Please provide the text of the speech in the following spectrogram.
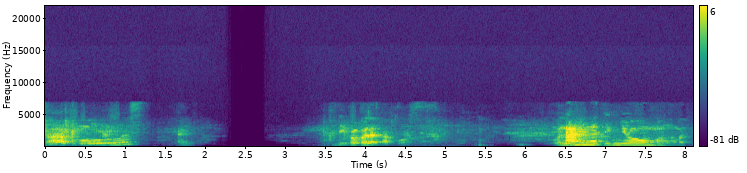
Tapos, hindi pa pala tapos. Unahin natin yung mga matitigas.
